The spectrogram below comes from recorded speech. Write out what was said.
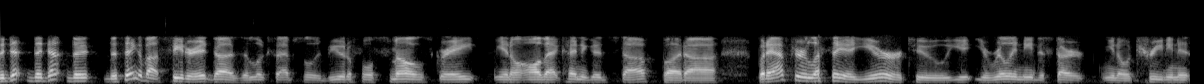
The the the the thing about cedar, it does. It looks absolutely beautiful, smells great, you know, all that kind of good stuff. But uh, but after let's say a year or two, you, you really need to start, you know, treating it,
